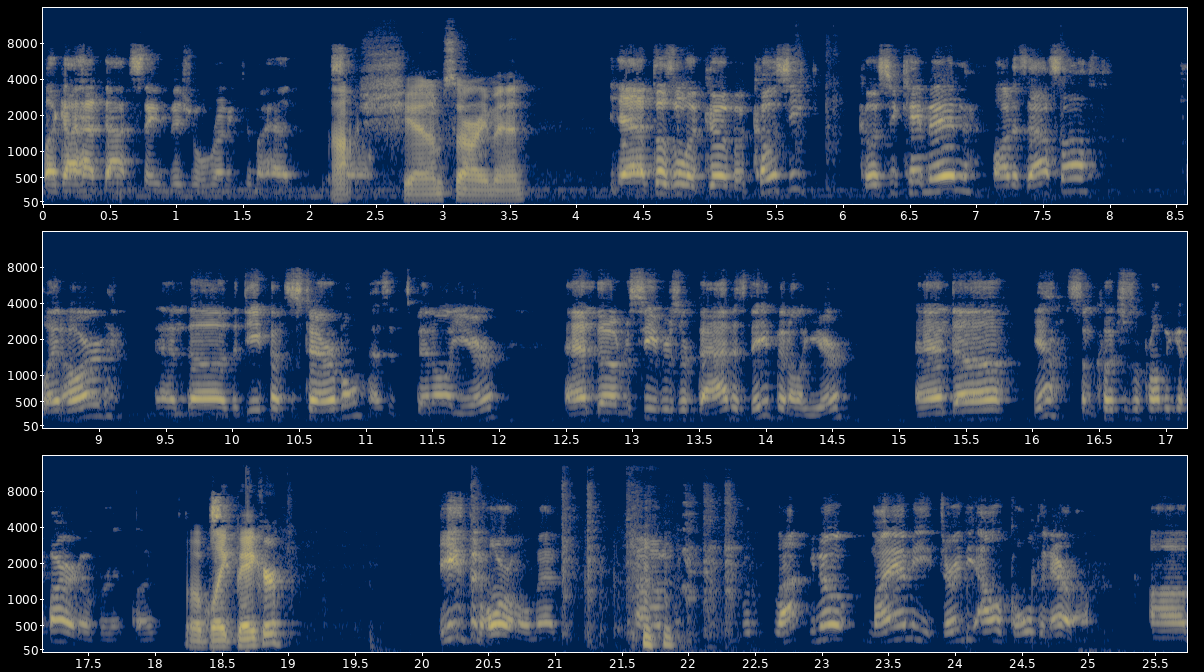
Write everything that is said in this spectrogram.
Like I had that same visual running through my head. oh shit! I'm sorry, man. yeah, it doesn't look good. But Kosi, Kosi came in, fought his ass off, played hard, and uh, the defense is terrible as it's been all year, and the receivers are bad as they've been all year. And uh, yeah, some coaches will probably get fired over it, but Oh, Blake Baker. he's been horrible, man. Um, you know, Miami during the Al Golden era, uh,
